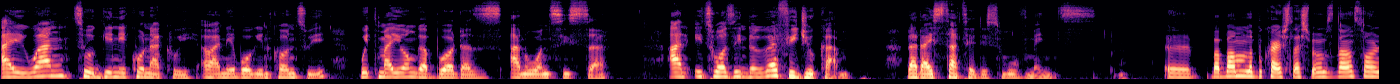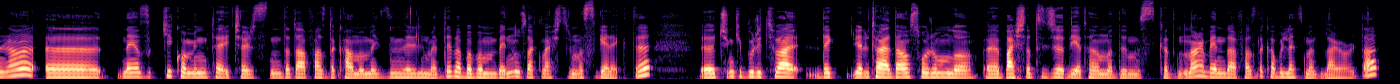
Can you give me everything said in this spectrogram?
I went to Guinea Conakry, our neighboring country, with my younger brothers and one sister. And it was in the refugee camp that I started this movement. Ee, babamla bu karşılaşmamızdan sonra e, ne yazık ki komünite içerisinde daha fazla kalmama izin verilmedi ve babamın beni uzaklaştırması gerekti. E, çünkü bu ritüelde, ritüelden sorumlu, e, başlatıcı diye tanımladığımız kadınlar beni daha fazla kabul etmediler orada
